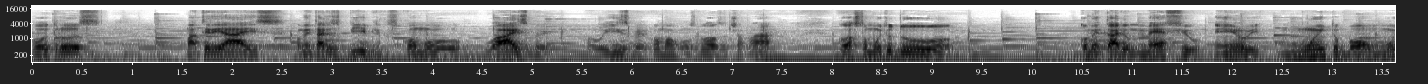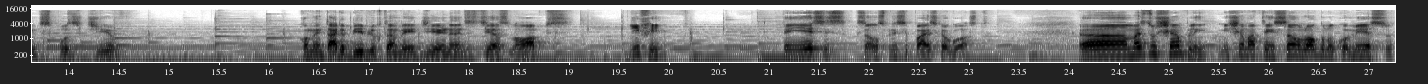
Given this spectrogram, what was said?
outros materiais, comentários bíblicos, como o iceberg, ou iceberg, como alguns gostam de chamar. Gosto muito do comentário Matthew Henry, muito bom, muito expositivo. Comentário bíblico também de Hernandes Dias Lopes. Enfim, tem esses que são os principais que eu gosto. Uh, mas do Champlin me chama a atenção logo no começo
